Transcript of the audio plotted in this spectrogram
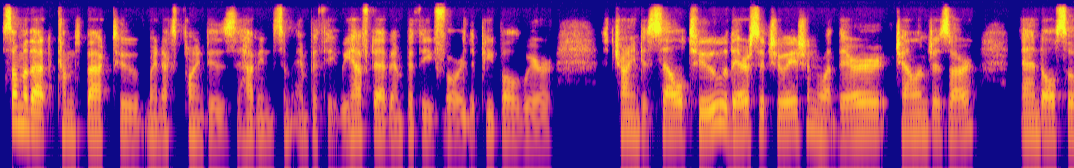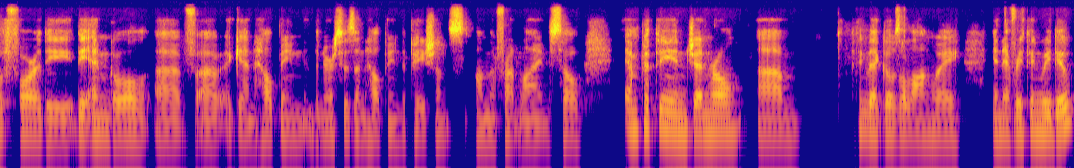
some of that comes back to my next point is having some empathy. We have to have empathy for the people we're trying to sell to, their situation, what their challenges are, and also for the the end goal of uh, again helping the nurses and helping the patients on the front line. So empathy in general. Um, I think that goes a long way in everything we do,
